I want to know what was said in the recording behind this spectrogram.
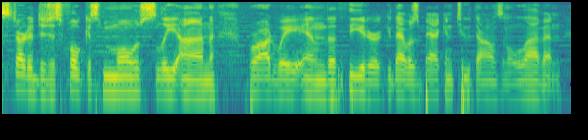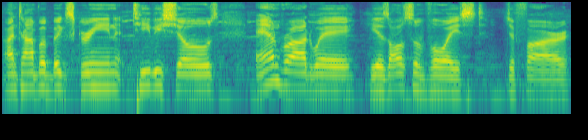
started to just focus mostly on Broadway and the theater. That was back in 2011. On top of big screen, TV shows, and Broadway, he has also voiced Jafar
